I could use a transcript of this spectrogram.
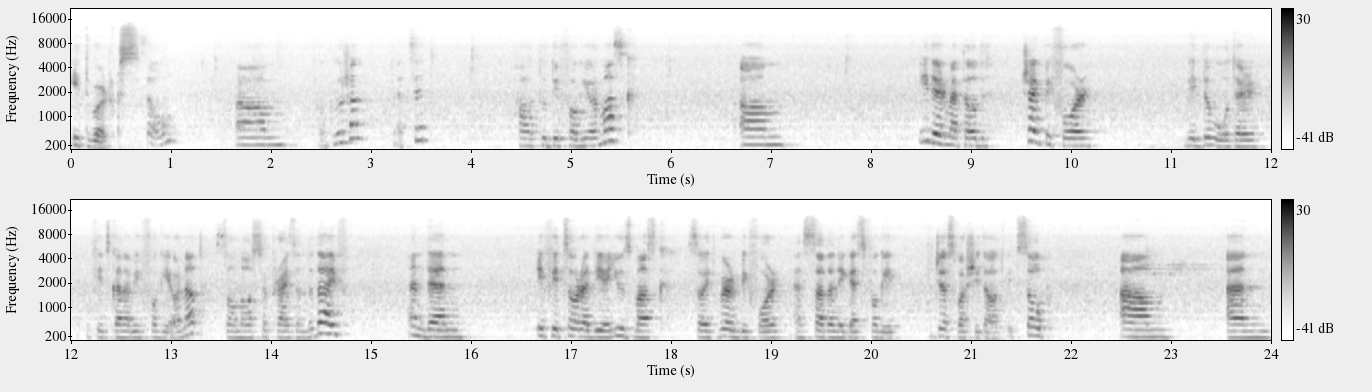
It works. So um, conclusion. That's it. How to defog your mask. Um, either method. Check before with the water if it's gonna be foggy or not. So no surprise on the dive. And then if it's already a used mask so it worked before and suddenly gets foggy just wash it out with soap um, and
